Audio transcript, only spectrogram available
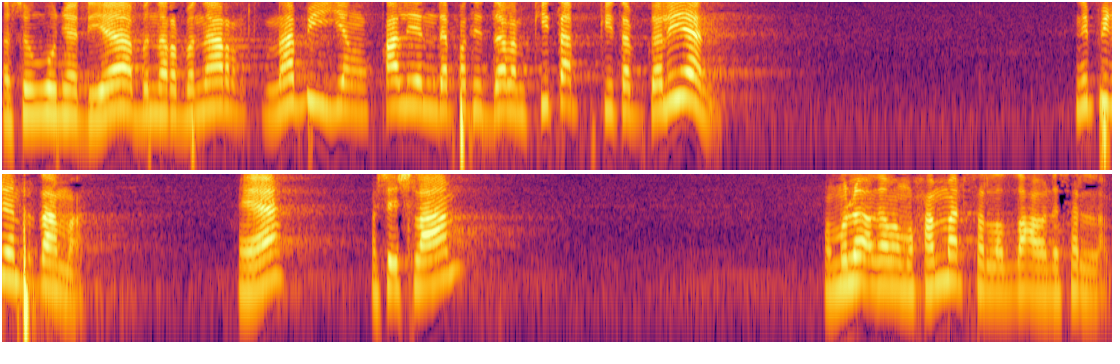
Sesungguhnya dia benar-benar nabi yang kalian dapati dalam kitab-kitab kalian. Ini pilihan pertama. Ya masuk Islam memeluk agama Muhammad sallallahu alaihi wasallam.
